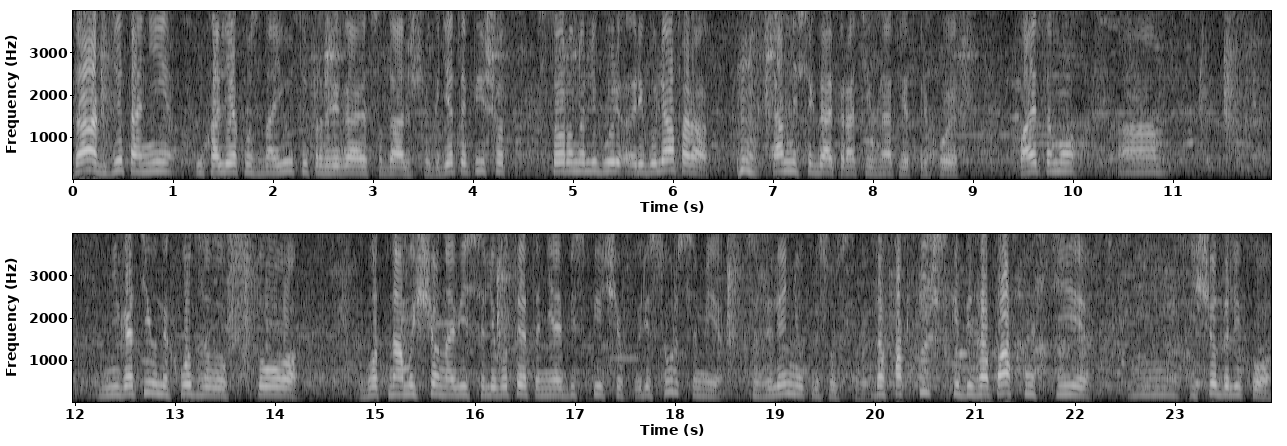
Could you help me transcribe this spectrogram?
да, где-то они у коллег узнают и продвигаются дальше, где-то пишут в сторону регу- регулятора, там не всегда оперативный ответ приходит. Поэтому а, негативных отзывов, что вот нам еще навесили вот это, не обеспечив ресурсами, к сожалению, присутствует. До фактической безопасности еще далеко.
